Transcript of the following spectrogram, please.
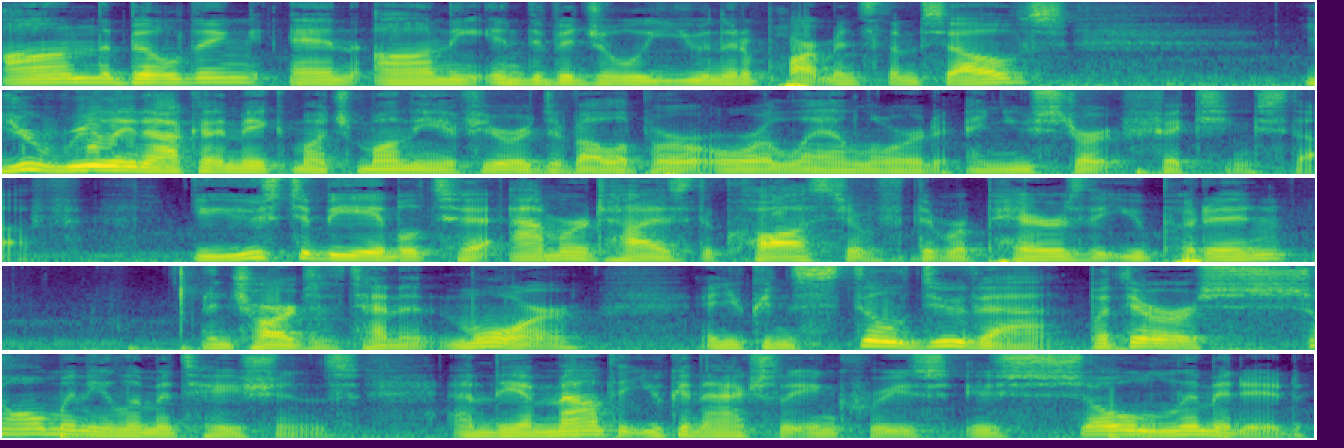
on the building and on the individual unit apartments themselves. You're really not going to make much money if you're a developer or a landlord and you start fixing stuff. You used to be able to amortize the cost of the repairs that you put in and charge the tenant more. And you can still do that, but there are so many limitations. And the amount that you can actually increase is so limited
